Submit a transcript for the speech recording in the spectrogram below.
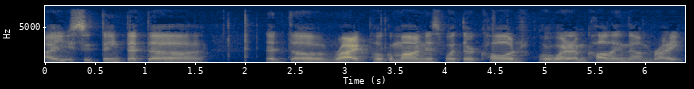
I used to think that the that the ride Pokemon is what they're called or what I'm calling them, right?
